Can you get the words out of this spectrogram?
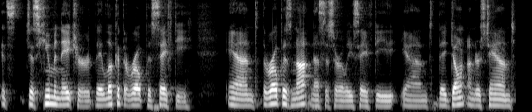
it's just human nature. They look at the rope as safety, and the rope is not necessarily safety, and they don't understand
